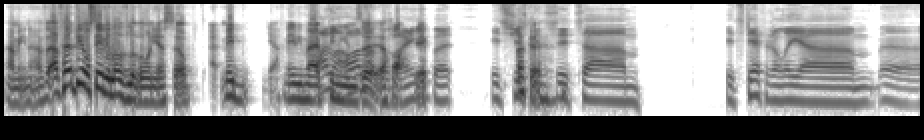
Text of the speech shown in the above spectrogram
I mean, I've I've heard people say they love Livonia, so uh, maybe yeah, maybe my I, lo- opinion's I a, love a hot Livonia, take. but it's just Okay. it's, it's um it's definitely um uh,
